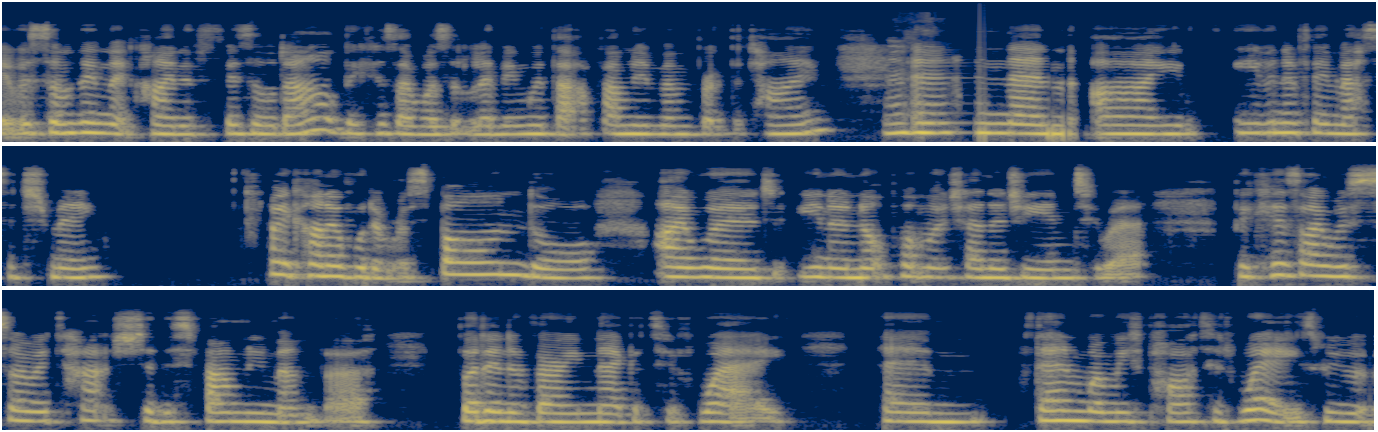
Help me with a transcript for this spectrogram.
It was something that kind of fizzled out because I wasn't living with that family member at the time. Mm-hmm. And then I, even if they messaged me, I kind of wouldn't respond or I would, you know, not put much energy into it because I was so attached to this family member, but in a very negative way. Um, then when we parted ways, we were,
